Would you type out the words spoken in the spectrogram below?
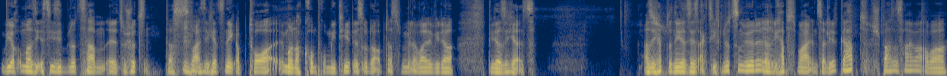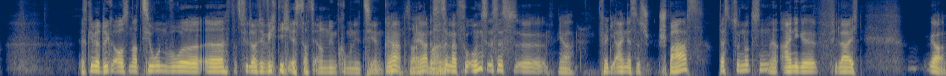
wie auch immer sie ist, die sie benutzt haben, äh, zu schützen. Das Mhm. weiß ich jetzt nicht, ob Tor immer noch kompromittiert ist oder ob das mittlerweile wieder, wieder sicher ist. Also ich habe das nicht, dass ich es aktiv nutzen würde. Also Mhm. ich habe es mal installiert gehabt, spaßeshalber, aber es gibt ja durchaus Nationen, wo äh, das für Leute wichtig ist, dass sie anonym kommunizieren können. Ja, ja, das mal, ist immer für uns ist es äh, ja für die einen ist es Spaß, das zu nutzen. Ja. Einige vielleicht ja,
